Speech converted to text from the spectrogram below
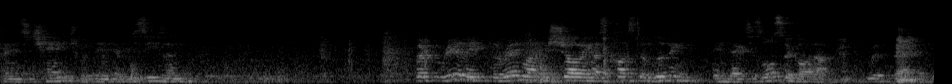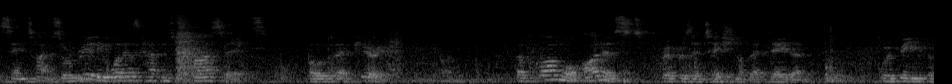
trends change within every season. But really, the red line is showing us cost of living index has also gone up with that at the same time. So really, what has happened to car sales over that period? A far more honest representation of that data would be the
